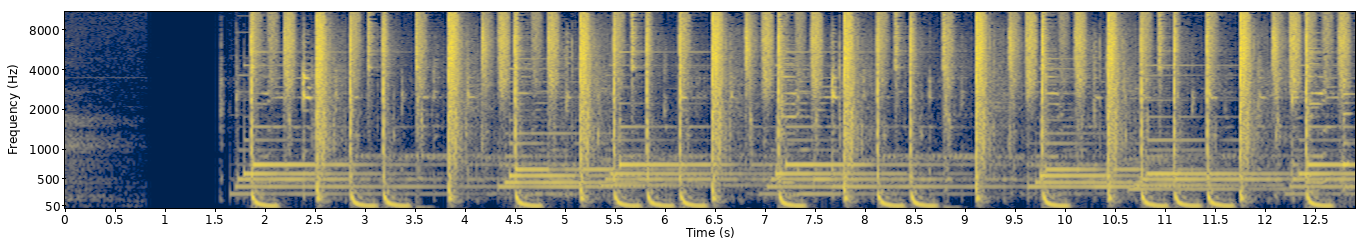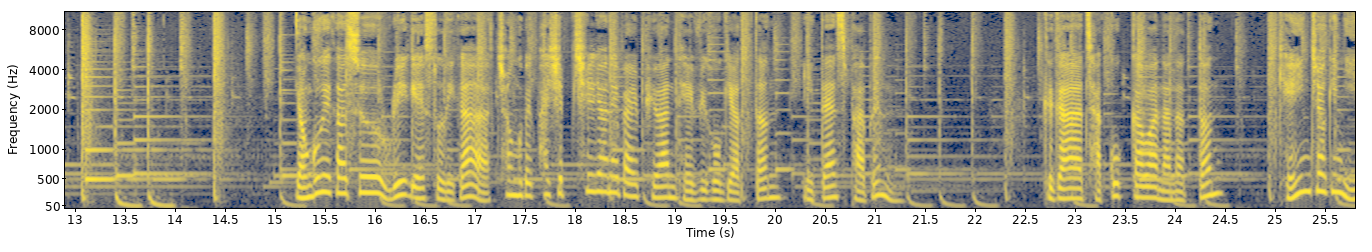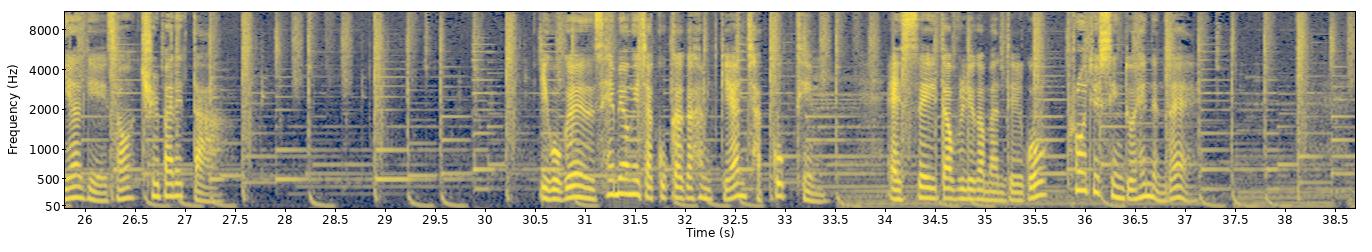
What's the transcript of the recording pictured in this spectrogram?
영국의 가수 릭 에슬리가 1987년에 발표한 데뷔곡이었던 이 댄스팝은 그가 작곡가와 나눴던 개인적인 이야기에서 출발했다. 이 곡은 3명의 작곡가가 함께한 작곡팀 SAW가 만들고 프로듀싱도 했는데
